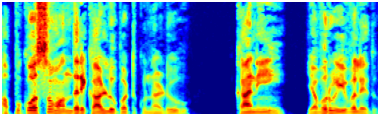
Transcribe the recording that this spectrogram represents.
అప్పుకోసం అందరి కాళ్ళూ పట్టుకున్నాడు కాని ఎవరూ ఇవ్వలేదు.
